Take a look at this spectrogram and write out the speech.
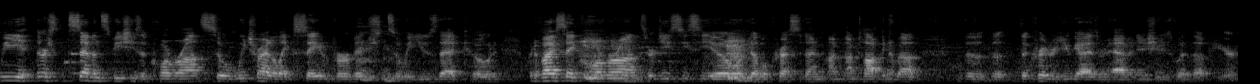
we there's seven species of cormorants, so we try to like save verbiage, and so we use that code. But if I say cormorants or DCCO or double crested, I'm, I'm, I'm talking about the, the, the critter you guys are having issues with up here.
